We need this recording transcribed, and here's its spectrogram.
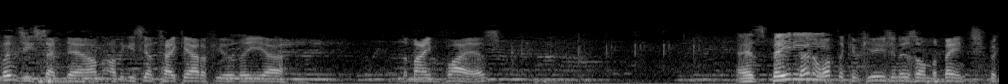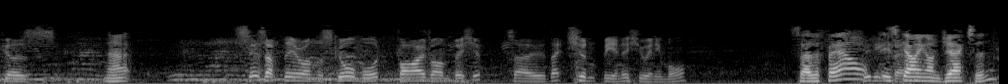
Lindsay sat down. I think he's going to take out a few of the uh, the main players. As Beatty. don't know what the confusion is on the bench because No, it says up there on the scoreboard five on Bishop, so that shouldn't be an issue anymore. So the foul Shooting is foul. going on Jackson,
